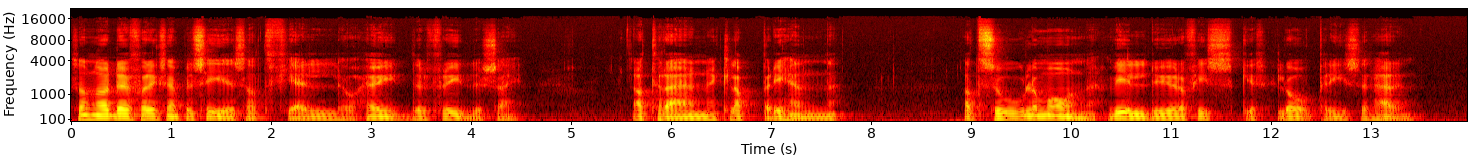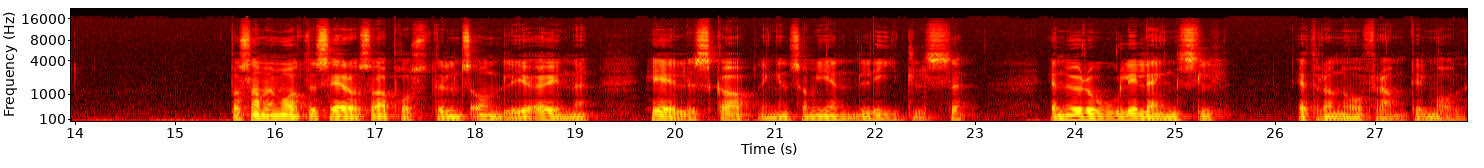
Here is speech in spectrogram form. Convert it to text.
Som når det for eksempel sies at fjell og høyder fryder seg, at trærne klapper i hendene, at sol og måne, villdyr og fisker lovpriser Herren, på samme måte ser også apostelens åndelige øyne hele skapningen som i en lidelse, en urolig lengsel etter å nå fram til målet.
